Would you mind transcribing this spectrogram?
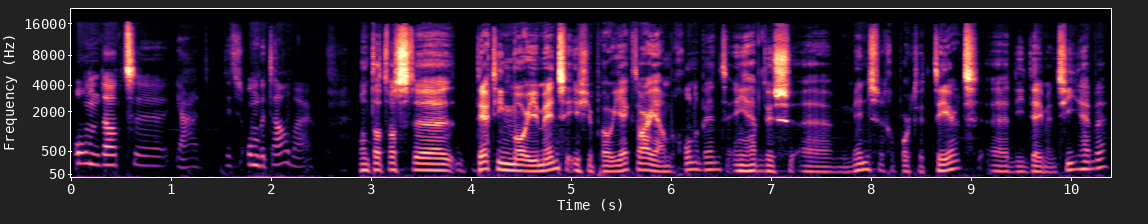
Omdat, uh, ja, dit is onbetaalbaar. Want dat was de 13 mooie mensen is je project waar je aan begonnen bent. En je hebt dus uh, mensen geportretteerd die dementie hebben,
